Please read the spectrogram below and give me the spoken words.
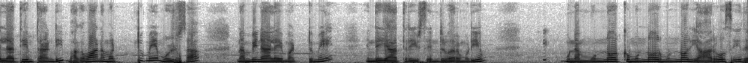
எல்லாத்தையும் தாண்டி பகவானை மட்டுமே முழுசாக நம்பினாலே மட்டுமே இந்த யாத்திரையை சென்று வர முடியும். நம் முன்னோருக்கு முன்னோர் முன்னோர் யாரோ செய்த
